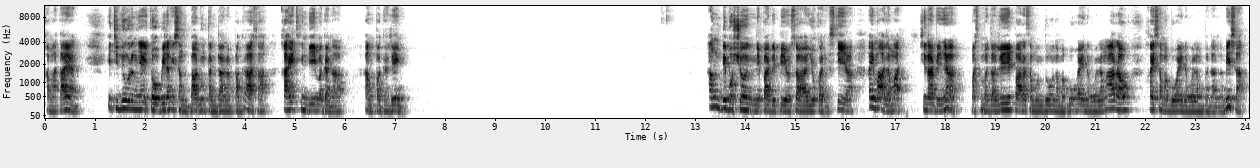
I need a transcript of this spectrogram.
kamatayan. Itinurang niya ito bilang isang bagong tanda ng pag-asa kahit hindi maganap ang pagaling. Ang debosyon ni Padre Pio sa Eucharistia ay maalamat. Sinabi niya, mas madali para sa mundo na mabuhay ng walang araw kaysa mabuhay ng walang banal na misa.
